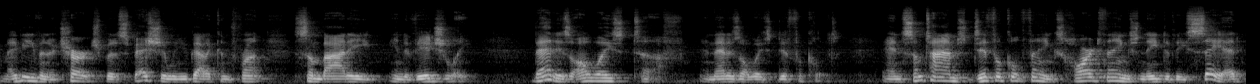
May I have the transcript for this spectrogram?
maybe even a church, but especially when you've got to confront somebody individually, that is always tough and that is always difficult. And sometimes difficult things, hard things need to be said.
